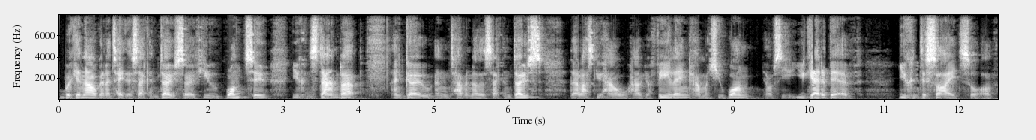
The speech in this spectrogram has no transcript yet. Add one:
we're now going to take the second dose. So if you want to, you can stand up and go and have another second dose. They'll ask you how, how you're feeling, how much you want. Obviously, you get a bit of, you can decide sort of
